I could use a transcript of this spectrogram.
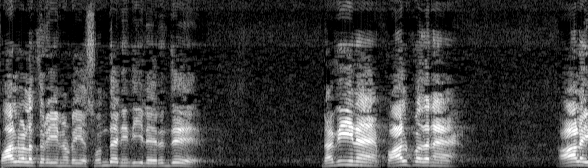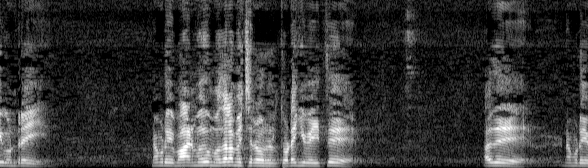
பால்வளத்துறையினுடைய சொந்த நிதியிலிருந்து நவீன பால்பதன ஆலை ஒன்றை நம்முடைய மாண்புமிகு முதலமைச்சர் அவர்கள் தொடங்கி வைத்து அது நம்முடைய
